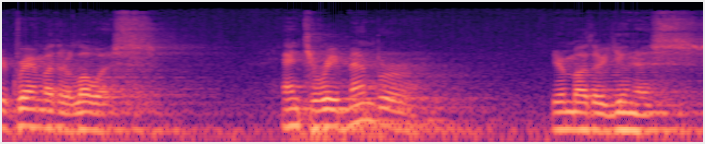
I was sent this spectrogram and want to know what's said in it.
your grandmother Lois, and to remember your mother Eunice,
